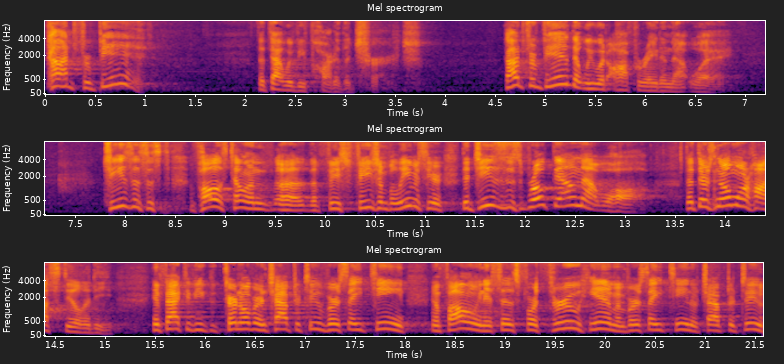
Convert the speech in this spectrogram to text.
God forbid that that would be part of the church. God forbid that we would operate in that way. Jesus is, Paul is telling uh, the Ephesian believers here that Jesus has broke down that wall, that there's no more hostility. In fact, if you turn over in chapter 2, verse 18 and following, it says, For through him, in verse 18 of chapter 2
